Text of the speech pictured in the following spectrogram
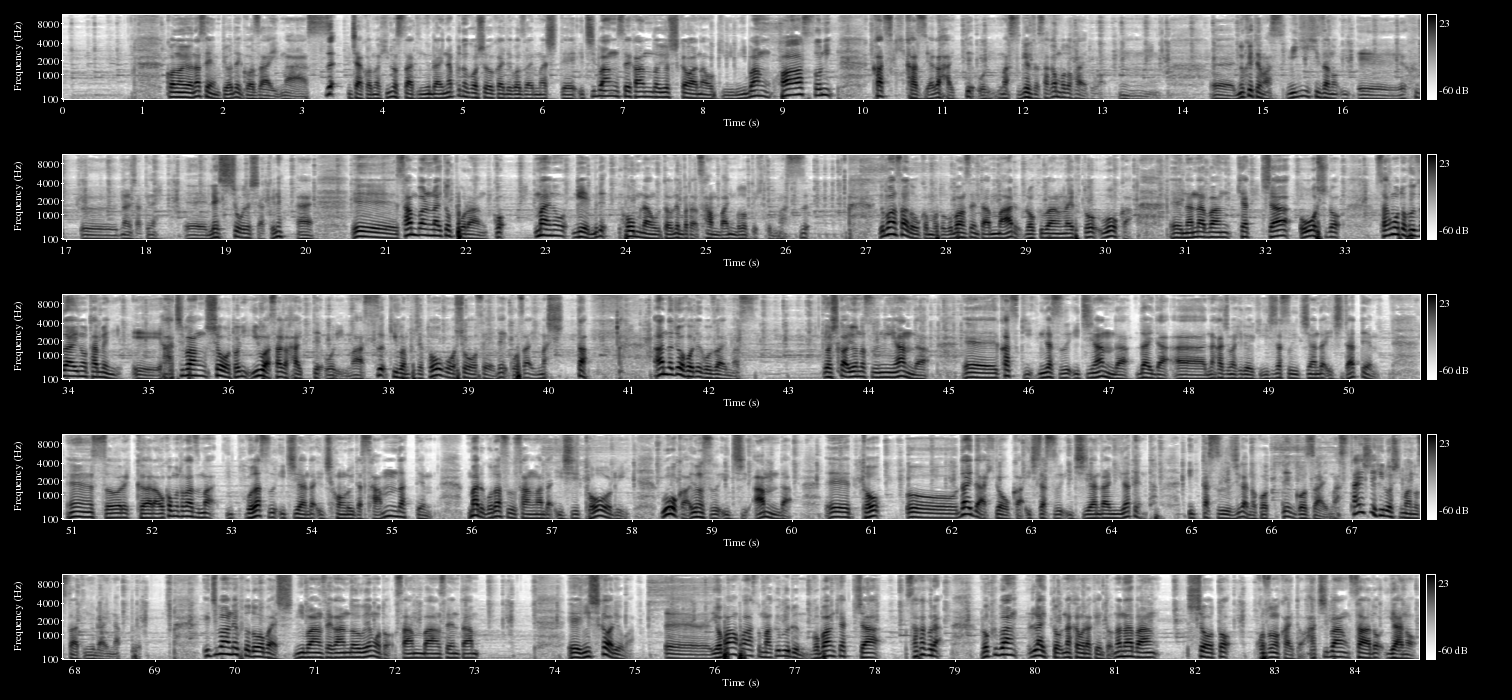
このような選評でございます。じゃあこの日のスターティングラインナップのご紹介でございまして、1番セカンド吉川直樹、2番ファーストに勝木和也が入っております。現在坂本隼人は、えー抜けてます。右膝の、えー、ふ、何でしたっけね。えー裂傷でしたっけね。はい。えー、3番ライトポランコ。前のゲームでホームランを打ったので、また3番に戻ってきてます。4番サード岡本、5番センター丸、6番ライフトウォーカー、えー7番キャッチャー大城、坂本不在のために、えー8番ショートに湯浅が入っております。9番ピッチャー東郷翔征でございました。安打情報でございます。吉川4打数2安打、えー、勝木2打数1安打、代打、あ中島博之1打数1安打1打点、えー、それから岡本和真5打数1安打1本塁打3打点、丸5打数3安打1盗塁、ウォーカー4打数1安打、えーと、代打広岡1打数1安打2打点と。いった数字が残ってございます。対して広島のスターティングラインナップ。1番レフト堂林、2番セカンド上本、3番センターえー西川龍馬、えー4番ファーストマクブルーム、5番キャッチャー坂倉、6番ライト中村健人、7番ショート小園海斗、8番サード矢野、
